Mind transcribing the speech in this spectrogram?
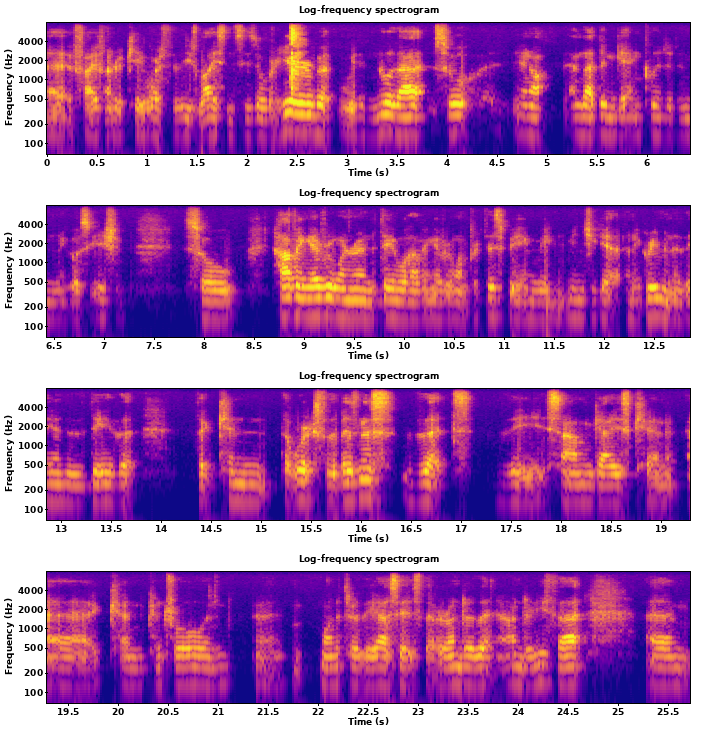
uh, 500k worth of these licenses over here, but we didn't know that, so you know, and that didn't get included in the negotiation. So having everyone around the table, having everyone participating, mean, means you get an agreement at the end of the day that that can that works for the business, that the SAM guys can uh, can control and uh, monitor the assets that are under the underneath that, um,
